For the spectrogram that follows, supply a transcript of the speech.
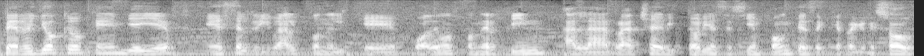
Pero yo creo que MJF es el rival con el que podemos poner fin a la racha de victorias de 100 Punk desde que regresó.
